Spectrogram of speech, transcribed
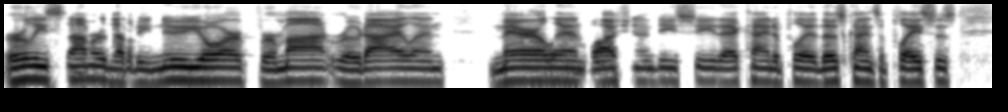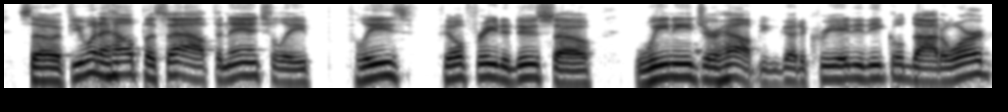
early summer. That'll be New York, Vermont, Rhode Island, Maryland, Washington D.C., that kind of play, those kinds of places. So if you want to help us out financially, please feel free to do so. We need your help. You can go to createdequal.org,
